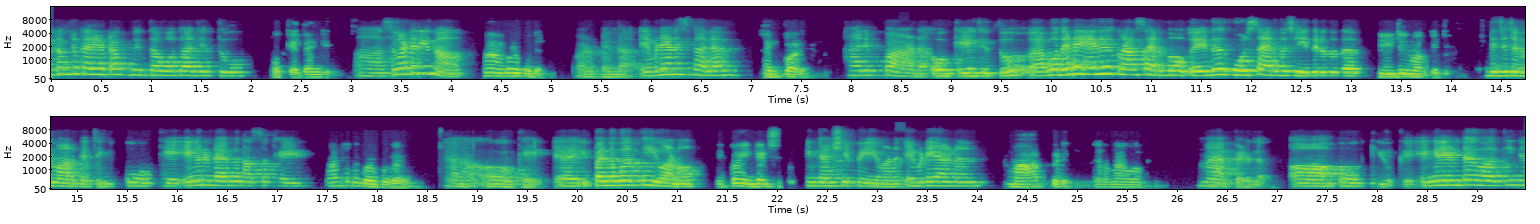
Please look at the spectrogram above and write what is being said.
Welcome to career talk with Avodha Jithu okay thank you സുഖമായിട്ടിരിക്കുന്നോ ആ കുഴപ്പമില്ല. കുഴപ്പമില്ല. എവിടെയാണ് സ്ഥലം? ഹരിപ്പാട്. ഹരിപ്പാട്. ഓക്കെ ജിത്തു അവോധയുടെ ഏത് ക്ലാസ് ആയിരുന്നു ഏത് കോഴ്സ് ആയിരുന്നു ചെയ്തിരുന്നത്? Digital marketing digital marketing okay എങ്ങനെ ഉണ്ടായിരുന്നു ക്ലാസ് ഒക്കെ ഓക്കെ ഇപ്പൊ എന്താ വർക്ക് ചെയ്യുവാണോ? ഇപ്പൊ ഇന്റേൺഷിപ്പ് ഇന്റേൺഷിപ്പ് ചെയ്യുവാണ്. എവിടെയാണ്? മാപ്പിട് എറണാകുളം. മാപ്പിഡിൽ ആ ഓക്കെ ഓക്കെ. എങ്ങനെയുണ്ട് വർക്കിംഗ്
